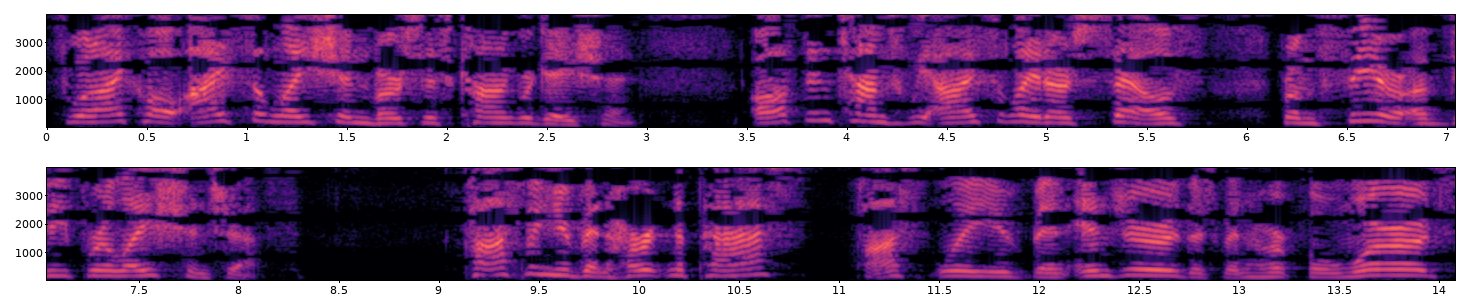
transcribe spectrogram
It's what I call isolation versus congregation. Oftentimes we isolate ourselves from fear of deep relationships. Possibly you've been hurt in the past. Possibly you've been injured. There's been hurtful words.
